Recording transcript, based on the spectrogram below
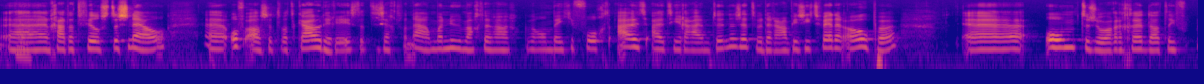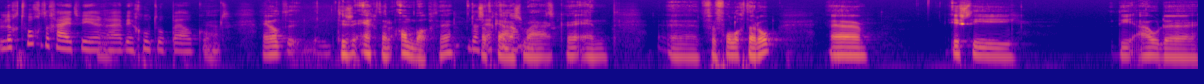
Uh, ja. En gaat het veel te snel. Uh, of als het wat kouder is, dat hij zegt van nou, maar nu mag er eigenlijk wel een beetje vocht uit uit die ruimte. Dan zetten we de raampjes iets verder open. Uh, om te zorgen dat die luchtvochtigheid weer, ja. weer goed op peil komt. Ja. Hey, want het is echt een ambacht, hè? Dat, dat kaas maken en het vervolg daarop. is die die oude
